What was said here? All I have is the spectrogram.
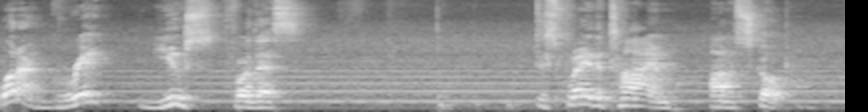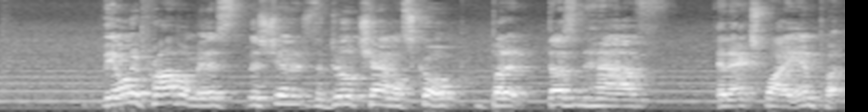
what a great use for this display the time on a scope. The only problem is this unit is a dual channel scope, but it doesn't have an XY input.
